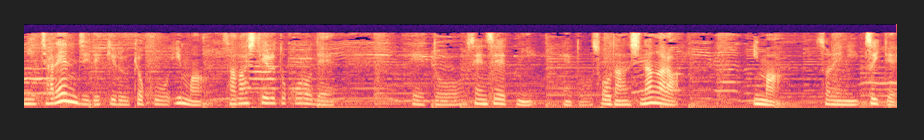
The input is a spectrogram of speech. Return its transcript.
う、にチャレンジできる曲を今探しているところで、えっと、先生に、えっと、相談しながら、今、それについて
